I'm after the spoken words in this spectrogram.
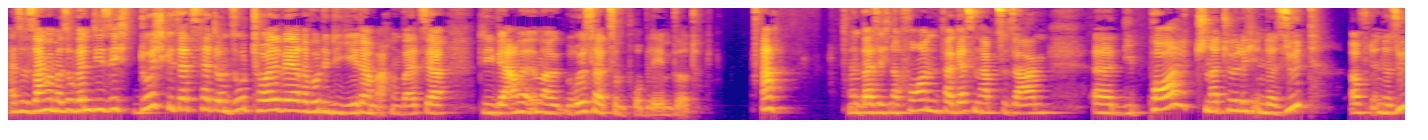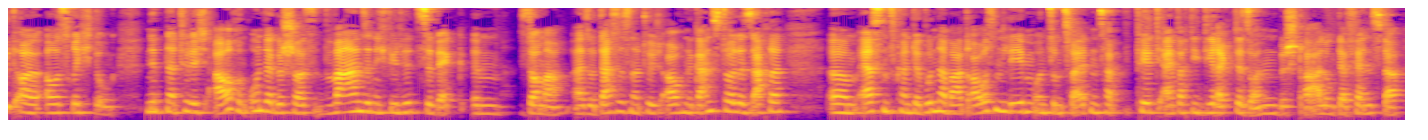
also sagen wir mal so, wenn die sich durchgesetzt hätte und so toll wäre, würde die jeder machen, weil es ja die Wärme immer größer zum Problem wird. Ach, und was ich noch vorhin vergessen habe zu sagen, äh, die Porch natürlich in der Süd, auf, in der Südausrichtung nimmt natürlich auch im Untergeschoss wahnsinnig viel Hitze weg im Sommer. Also das ist natürlich auch eine ganz tolle Sache. Ähm, erstens könnt ihr wunderbar draußen leben und zum Zweiten fehlt einfach die direkte Sonnenbestrahlung der Fenster.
